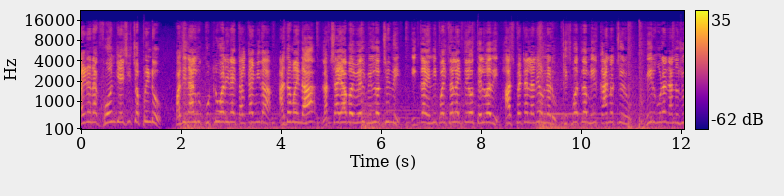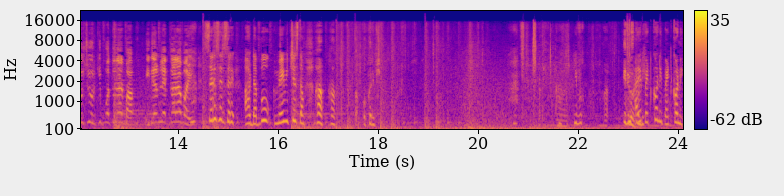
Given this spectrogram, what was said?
ఆయన నాకు ఫోన్ చేసి చెప్పిండు. పదినాలుగు కుట్లు పడినాయి తలకాయ మీద. అర్థమైందా? లక్ష యాభై వేలు బిల్లు వచ్చింది. ఇంకా ఎన్ని పైసలు అయితాయో తెలియదు హాస్పిటల్ అనే ఉన్నాడు. కిస్మత్లో మీరు కానొచ్చిరు మీరు కూడా నన్ను చూసి ఉరికిపోతున్నారు బాబ్. ఇదేం లెక్కరా బాయ్? సరే సరే సరే. ఆ డబ్బు మేమిచ్చేస్తాం హ, హ, ఒక నిమిషం. ఇవ్వు. ఇదిగో. అరే పెట్టుకోండి పెట్టుకోండి.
